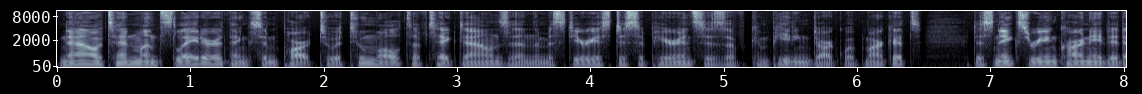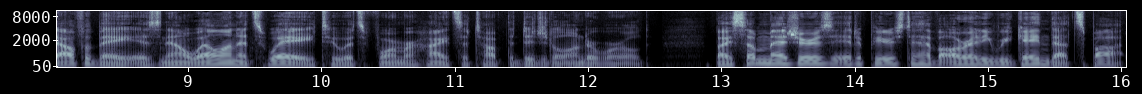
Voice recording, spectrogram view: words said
Now, 10 months later, thanks in part to a tumult of takedowns and the mysterious disappearances of competing dark web markets, DeSnake's reincarnated Alphabay is now well on its way to its former heights atop the digital underworld. By some measures, it appears to have already regained that spot.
